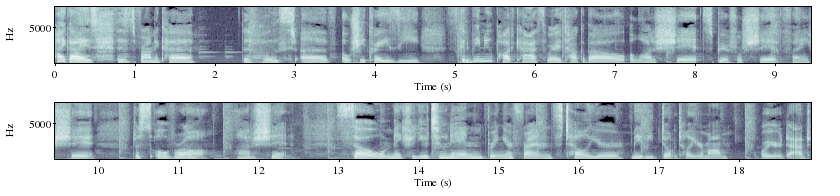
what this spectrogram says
Hi, guys, this is Veronica, the host of Oh She Crazy. It's gonna be a new podcast where I talk about a lot of shit, spiritual shit, funny shit, just overall, a lot of shit. So make sure you tune in, bring your friends, tell your, maybe don't tell your mom or your dad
